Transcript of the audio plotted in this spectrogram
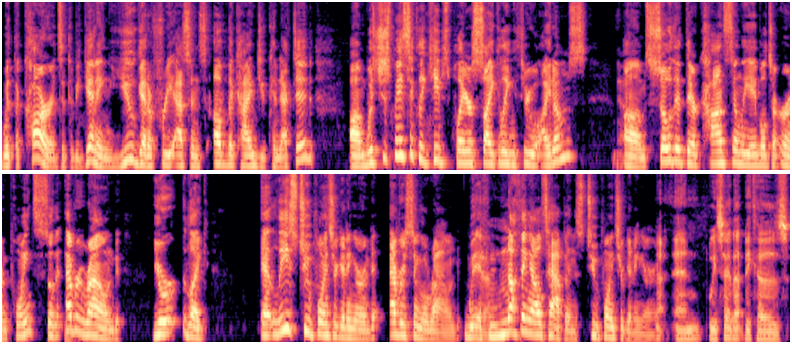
with the cards at the beginning, you get a free essence of the kind you connected, um, which just basically keeps players cycling through items Yeah. um, so that they're constantly able to earn points. So that every round, you're like, at least two points are getting earned every single round. If Yeah. nothing else happens, two points are getting earned. And we say that because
